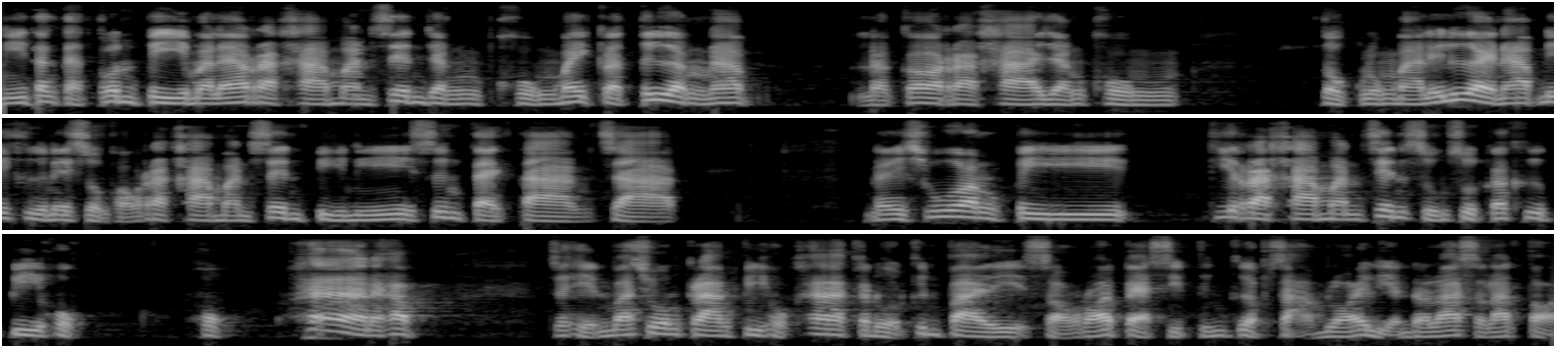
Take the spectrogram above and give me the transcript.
นี้ตั้งแต่ต้นปีมาแล้วราคามันเส้นยังคงไม่กระเตื้องนะครับ แล้วก็ราคายังคงตกลงมาเรื่อยๆนะครับ นี่คือในส่วนของราคามันเส้นปีนี้ ซึ่งแตกต่างจากในช่วงปีที่ราคามันเส้นสูงสุดก็คือปี6 65 นะครับ จะเห็นว่าช่วงกลางปี 65 กระโดดขึ้นไป 280 ถึงเกือบ 300 เหรียญดอลลาร์สหรัฐต่อ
